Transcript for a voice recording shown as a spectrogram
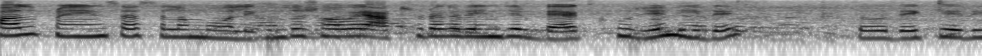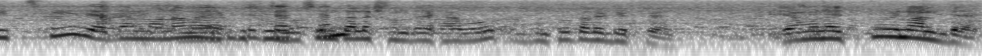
হ্যালো ফ্রেন্ডস আসসালামু আলাইকুম। তো সবাই আটশো টাকা রেঞ্জের ব্যাগ খুঁজেন ঈদে তো দেখিয়ে দিচ্ছি যাদের মনে হয় নিতে চাচ্ছেন। কালেকশন দেখাবো টোটালি ডিফারেন্ট যেমন এই টু ইন ব্যাগ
